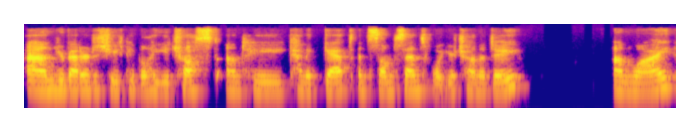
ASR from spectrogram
And you're better to choose people who you trust and who kind of get, in some sense, what you're trying to do and why.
